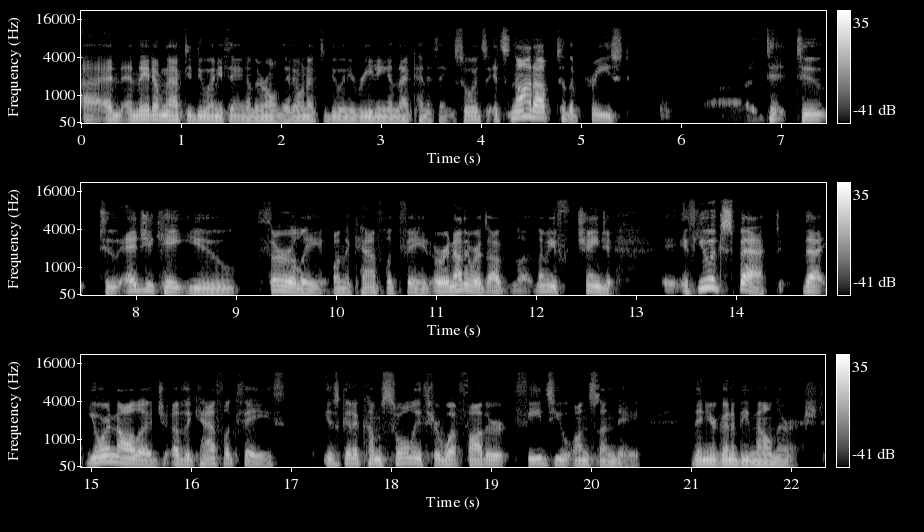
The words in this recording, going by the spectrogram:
uh, and and they don't have to do anything on their own. They don't have to do any reading and that kind of thing. So it's it's not up to the priest uh, to to to educate you thoroughly on the Catholic faith, or in other words, I'll, let me change it if you expect that your knowledge of the Catholic faith is going to come solely through what Father feeds you on Sunday, then you're going to be malnourished.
